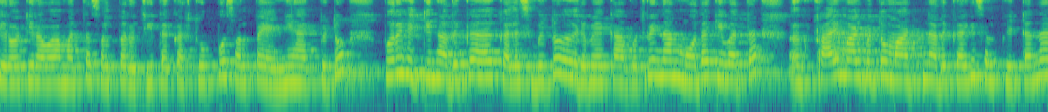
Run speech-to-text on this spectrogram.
ಚಿರೋಟಿ ರವೆ ಮತ್ತು ಸ್ವಲ್ಪ ರುಚಿ ತಕ್ಕಷ್ಟು ಉಪ್ಪು, ಸ್ವಲ್ಪ ಎಣ್ಣೆ ಹಾಕಿಬಿಟ್ಟು ಪುರಿ ಹಿಟ್ಟಿನ ಅದಕ್ಕೆ ಕಲಿಸ್ಬಿಟ್ಟು ಇಡಬೇಕಾಗುತ್ತೆ. ರೀ ನಾನು ಮೋದಕ್ ಇವತ್ತು ಫ್ರೈ ಮಾಡಿಬಿಟ್ಟು ಮಾಡ್ತೀನಿ. ಅದಕ್ಕಾಗಿ ಸ್ವಲ್ಪ ಹಿಟ್ಟನ್ನು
